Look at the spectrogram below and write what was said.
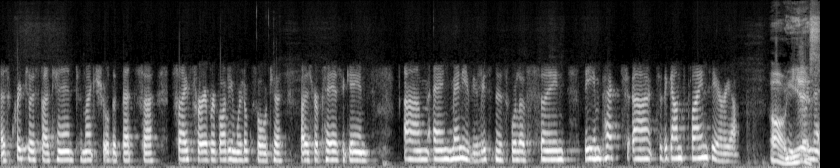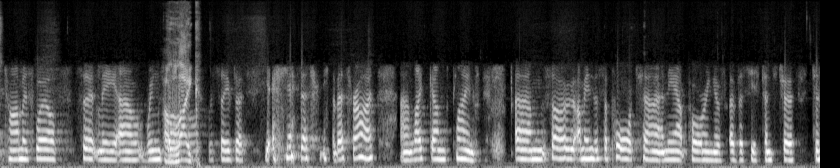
as quickly as they can to make sure that that's uh, safe for everybody, and we look forward to those repairs again. Um, and many of your listeners will have seen the impact uh, to the Guns Plains area Oh during yes. that time as well. Certainly, uh, Wings A Wildlife lake. received a yeah, yeah that's yeah, that's right, uh, Lake Guns Plains. Um, so, I mean, the support uh, and the outpouring of, of assistance to, to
